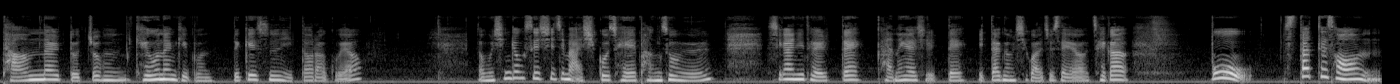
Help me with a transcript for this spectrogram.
다음날 또 좀 개운한 기분 느낄 수는 있더라고요. 너무 신경 쓰시지 마시고 제 방송을 시간이 될 때, 가능하실 때 이따금씩 와주세요. 제가 뭐 스타트선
